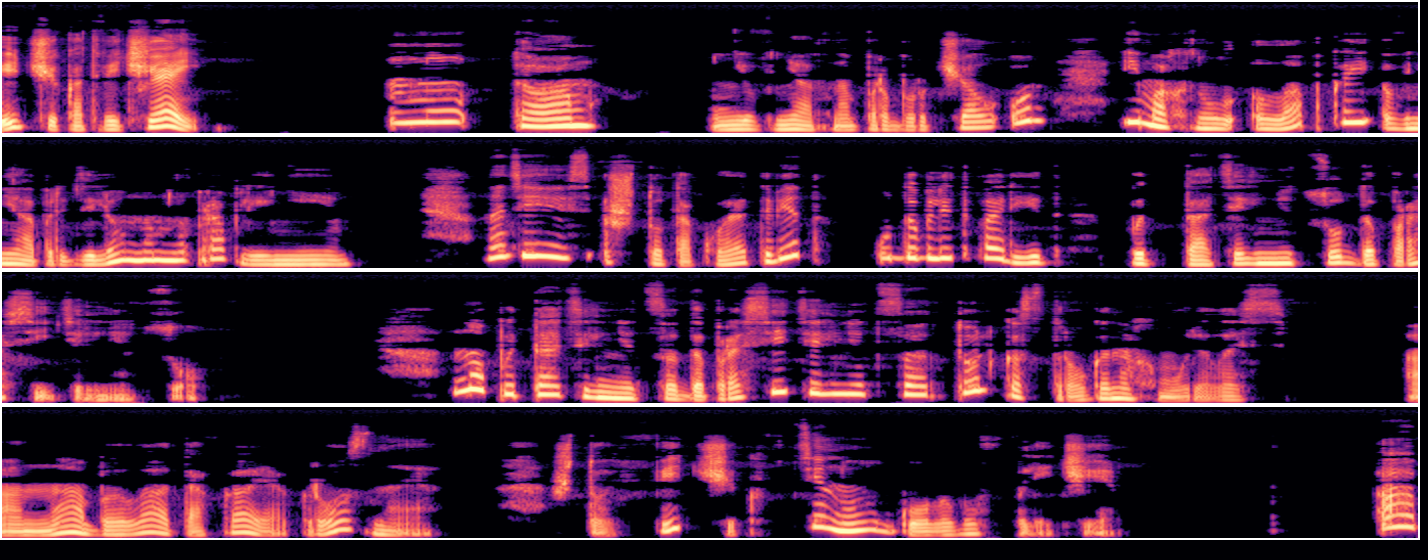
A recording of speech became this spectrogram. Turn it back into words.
Фитчик, отвечай. Ну, там, невнятно пробурчал он и махнул лапкой в неопределенном направлении, надеясь, что такой ответ удовлетворит пытательницу-допросительницу но пытательница-допросительница только строго нахмурилась. Она была такая грозная, что Фитчик втянул голову в плечи. — А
